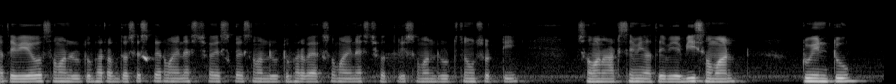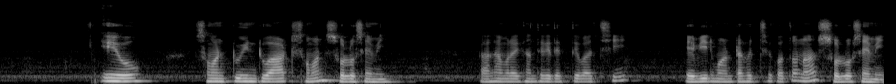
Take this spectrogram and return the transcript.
অতএব এও সমান রুট ওভার অফ দশ স্কোয়ার মাইনাস ছয় স্কোয়ার সমান রুট ওভার একশো মাইনাস ছত্রিশ সমান রুট চৌষট্টি সমান আট সেমি অতএব এ বি সমান টু ইন্টু এও সমান টু ইন্টু আট সমান ষোলো সেমি তাহলে আমরা এখান থেকে দেখতে পাচ্ছি এবির মানটা হচ্ছে কত না? ষোলো সেমি।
